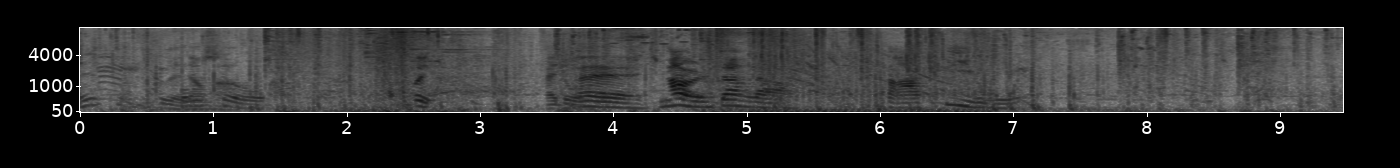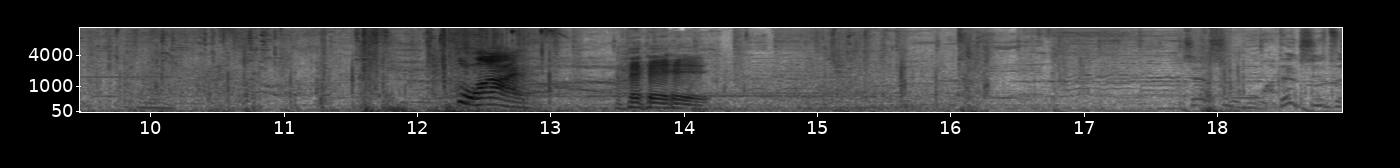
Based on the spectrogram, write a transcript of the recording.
哎、不可以这样爬。都是我。喂，太多了。哎，哪有人这样的啊？打屁股。做爱。嘿嘿嘿。这是我的职责。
